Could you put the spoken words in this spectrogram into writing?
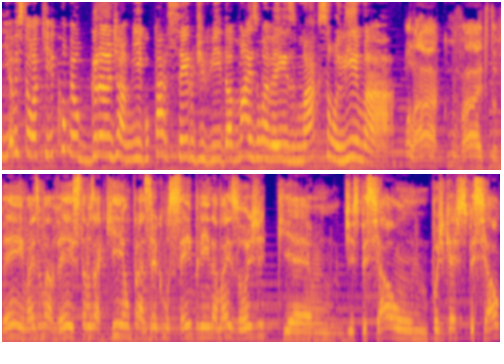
E eu estou aqui com meu grande amigo, parceiro de vida, mais uma vez, Maxon Lima. Olá, como vai? Tudo bem? Mais uma vez estamos aqui, é um prazer como sempre, ainda mais hoje, que é um dia especial, um podcast especial,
